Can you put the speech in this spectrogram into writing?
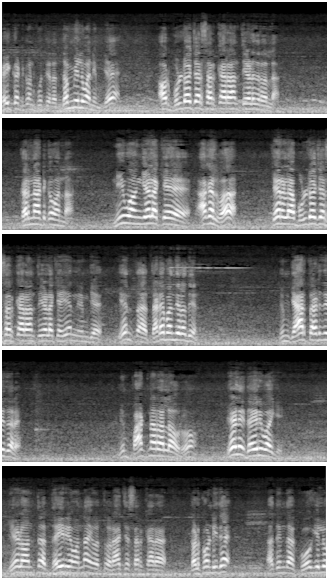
ಕೈ ಕಟ್ಕೊಂಡು ಕೂತಿರೋ ದಮ್ಮಿಲ್ವ ನಿಮಗೆ? ಅವ್ರು ಬುಲ್ಡೋಜರ್ ಸರ್ಕಾರ ಅಂತ ಹೇಳಿದ್ರಲ್ಲ, ಕರ್ನಾಟಕವನ್ನ. ನೀವು ಹಂಗೆ ಹೇಳಕ್ಕೆ ಆಗಲ್ವಾ? ಕೇರಳ ಬುಲ್ಡೋಜರ್ ಸರ್ಕಾರ ಅಂತ ಹೇಳಕ್ಕೆ ಏನು ನಿಮಗೆ ಏನು ತಡೆ ಬಂದಿರೋದೇನು? ನಿಮ್ಗೆ ಯಾರು ತಡೆದಿದ್ದಾರೆ? ನಿಮ್ಮ ಪಾರ್ಟ್ನರ್ ಅಲ್ಲ ಅವರು. ಹೇಳಿ ಧೈರ್ಯವಾಗಿ. ಹೇಳುವಂಥ ಧೈರ್ಯವನ್ನು ಇವತ್ತು ರಾಜ್ಯ ಸರ್ಕಾರ ಕಳ್ಕೊಂಡಿದೆ. ಅದರಿಂದ ಕೋಗಿಲು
